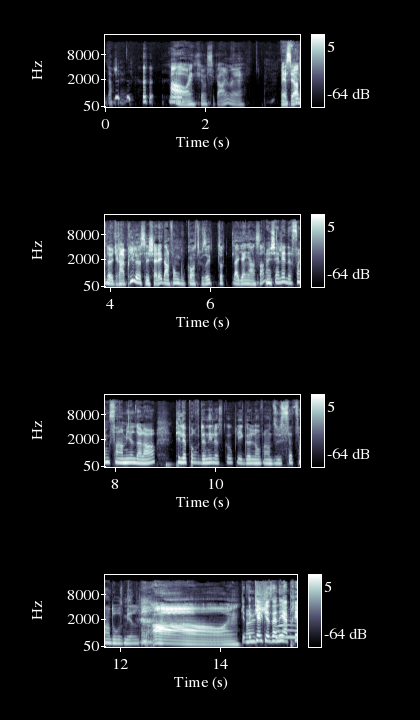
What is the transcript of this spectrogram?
de l'argent. Ah, ouais, crime, c'est quand même. Mais c'est hot, le Grand Prix, là, c'est le chalet, dans le fond, que vous construisez toute la gang ensemble. Un chalet de 500 000 Puis là, pour vous donner le scope, les gars l'ont vendu 712 000 Ah, ouais. Un quelques années après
